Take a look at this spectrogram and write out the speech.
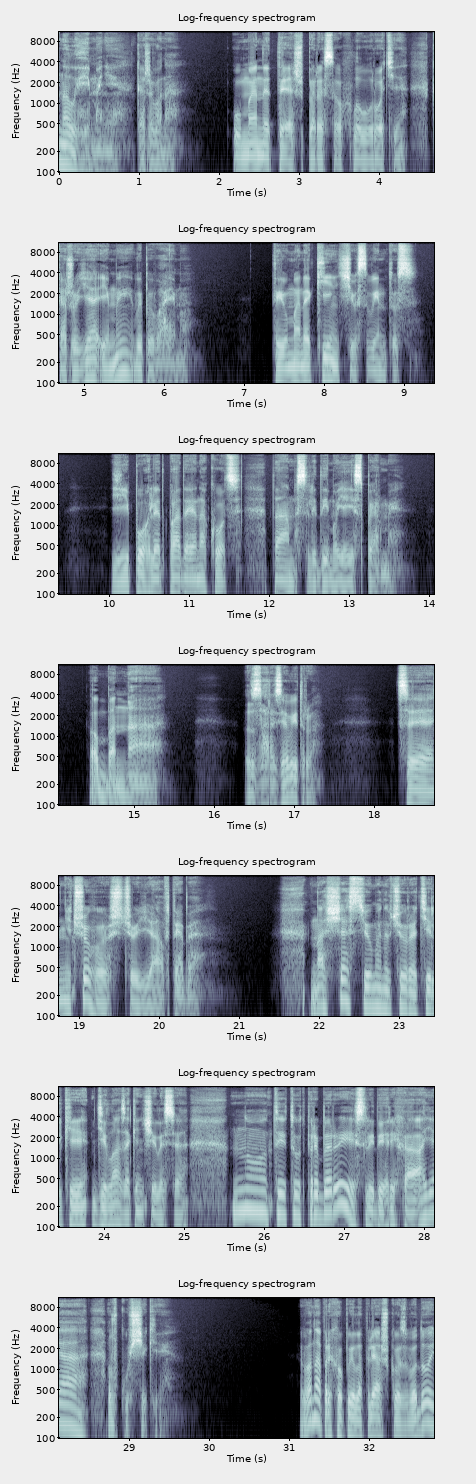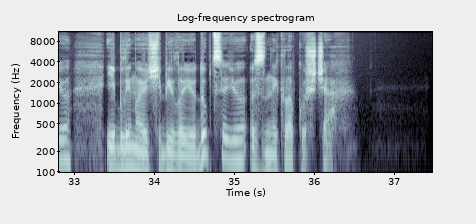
Налий мені, каже вона. У мене теж пересохло у роті, кажу я, і ми випиваємо. Ти в мене кінчив, свинтус. Її погляд падає на коц, там сліди моєї сперми. Обана. Зараз я витру. Це нічого, що я в тебе. На щастя, у мене вчора тільки діла закінчилися. Ну, ти тут прибери сліди гріха, а я в кущики. Вона прихопила пляшку з водою і, блимаючи білою дубцею, зникла в кущах.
